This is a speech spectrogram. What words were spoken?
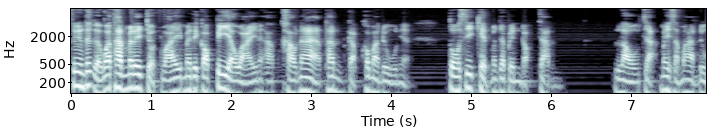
ซึ่งถ้าเกิดว่าท่านไม่ได้จดไว้ไม่ได้ Copy เอาไว้นะครับ คราวหน้าท่านกลับเข้ามาดูเนี่ย ตัว Secret มันจะเป็นดอกจัน เราจะไม่สามารถดู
